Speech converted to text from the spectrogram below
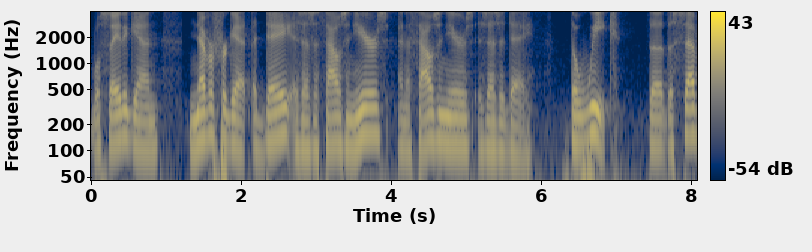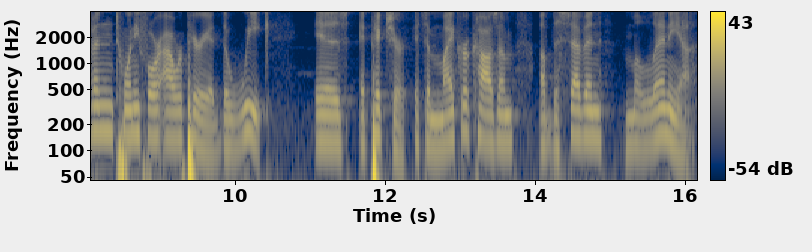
we'll say it again. Never forget, a day is as a thousand years, and a thousand years is as a day. The week, the, the seven 24 hour period, the week is a picture, it's a microcosm of the seven millennia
